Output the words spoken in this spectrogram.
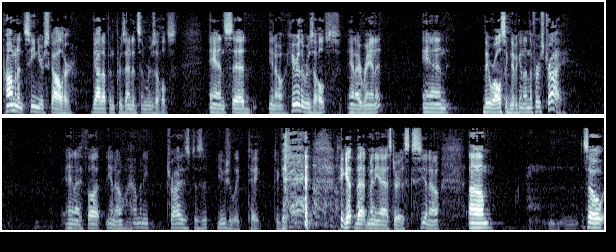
prominent senior scholar got up and presented some results and said, you know, here are the results, and I ran it, and they were all significant on the first try. And I thought, you know, how many tries does it usually take to get to get that many asterisks? You know, um, so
